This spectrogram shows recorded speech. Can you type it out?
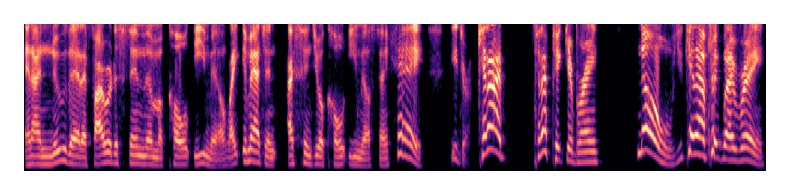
And i knew that if i were to send them a cold email like imagine i send you a cold email saying hey Deirdre can i can i pick your brain no, you cannot pick my brain.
